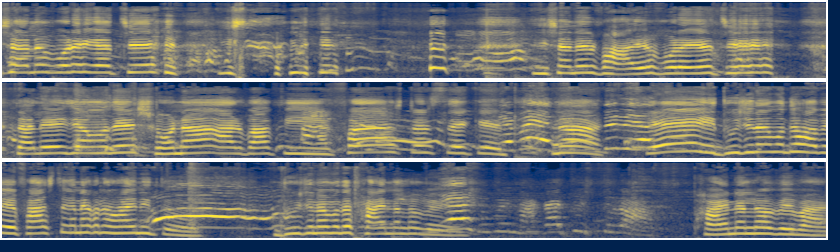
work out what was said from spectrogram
ঈশানও পড়ে গেছে। ঈশানের ভাইও পড়ে গেছে। তাহলে এই যে আমাদের সোনা আর বাপি ফার্স্ট আর সেকেন্ড না, এই দুজনের মধ্যে হবে। ফার্স্ট সেকেন্ড এখনও হয়নি তো। দুজনের মধ্যে ফাইনাল হবে। ফাইনাল হবে এবার।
